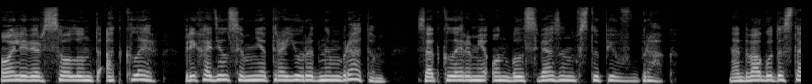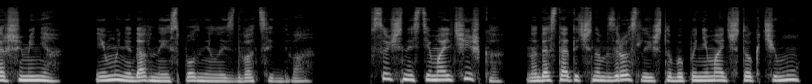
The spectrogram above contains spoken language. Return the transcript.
Оливер Солунд от Клэр приходился мне троюродным братом, с Атклерами он был связан, вступив в брак. На два года старше меня, ему недавно исполнилось 22. В сущности, мальчишка, но достаточно взрослый, чтобы понимать, что к чему,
